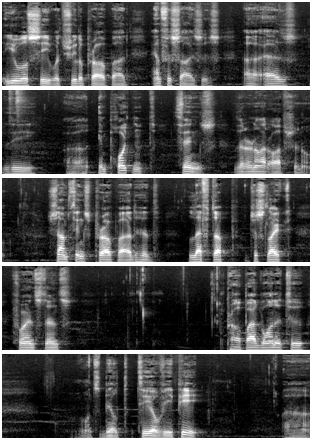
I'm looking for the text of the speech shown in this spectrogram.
you will see what Srila Prabhupada emphasizes uh, as the uh, important things that are not optional. Some things Prabhupada had left up, just like, for instance, Prabhupada wanted to once built TOVP. Uh,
